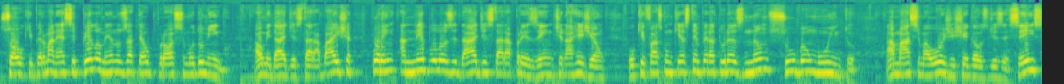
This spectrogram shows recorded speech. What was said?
sol que permanece pelo menos até o próximo domingo. A umidade estará baixa, porém a nebulosidade estará presente na região, o que faz com que as temperaturas não subam muito. A máxima hoje chega aos 16,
